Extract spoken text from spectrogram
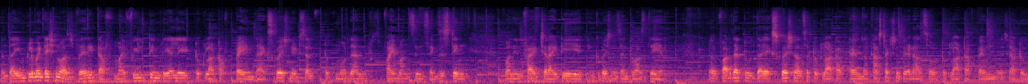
The implementation was very tough. My field team really took a lot of pain. The excavation itself took more than five months since existing one infrastructure IT incubation center was there. Uh, further to the excavation also took a lot of time. The construction period also took a lot of time. You have to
